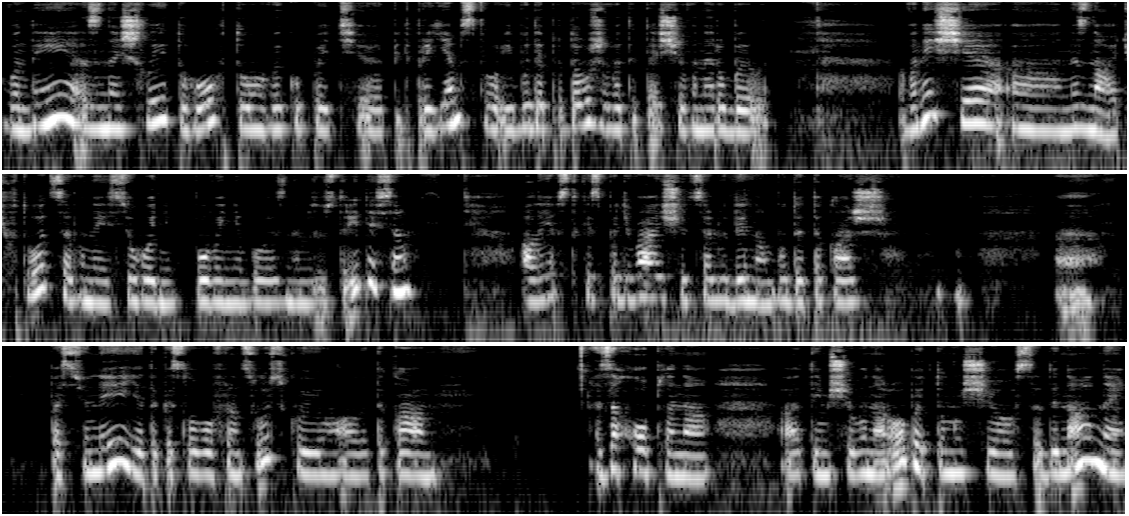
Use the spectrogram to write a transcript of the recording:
вони знайшли того, хто викупить е, підприємство і буде продовжувати те, що вони робили. Вони ще е, не знають, хто це. Вони сьогодні повинні були з ним зустрітися. Але я все-таки сподіваюся, що ця людина буде така ж пасюне, є таке слово французькою, але така захоплена тим, що вона робить, тому що садинани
